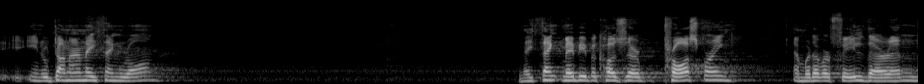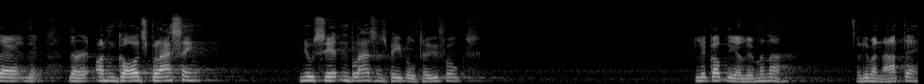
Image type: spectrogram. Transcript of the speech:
you know, done anything wrong? And they think maybe because they're prospering in whatever field they're in, they're, they're, they're on God's blessing. You know, Satan blesses people too, folks. Look up the Illumina, Illuminati.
